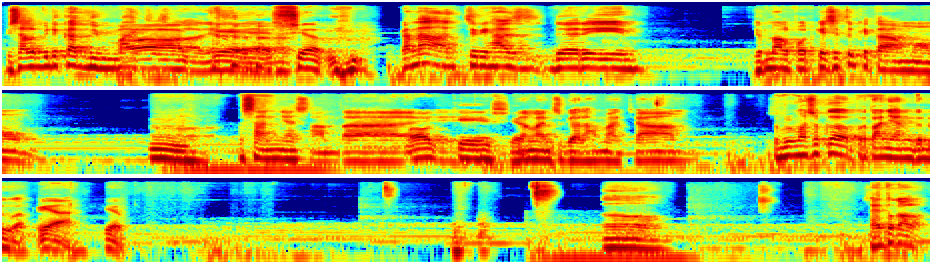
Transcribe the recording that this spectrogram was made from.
bisa lebih dekat di mic Oke, okay, siap. Karena ciri khas dari jurnal podcast itu kita mau hmm. pesannya santai okay, siap. dan lain segala macam sebelum masuk ke pertanyaan kedua ya siap uh, saya tuh kalau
